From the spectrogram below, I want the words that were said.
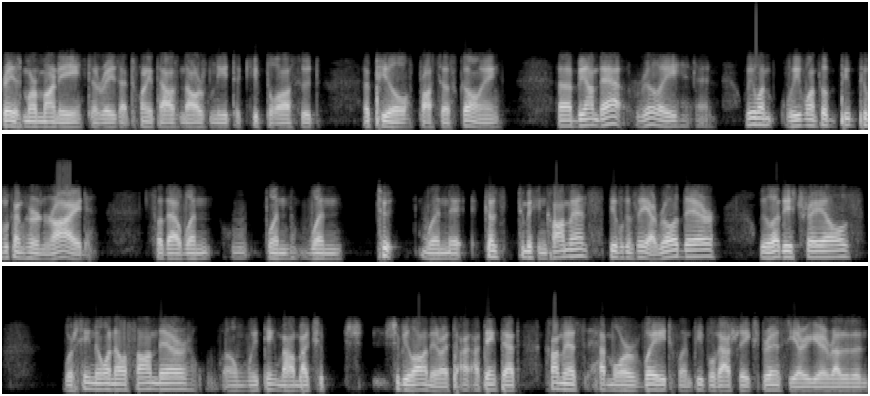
raise more money to raise that twenty thousand dollars we need to keep the lawsuit appeal process going uh, beyond that, really, we want we want the people to come here and ride, so that when when when to, when it comes to making comments, people can say I rode there. we love these trails. We're seeing no one else on there. Um, we think mountain bike should should be along there. I, I think that comments have more weight when people have actually experienced the area rather than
